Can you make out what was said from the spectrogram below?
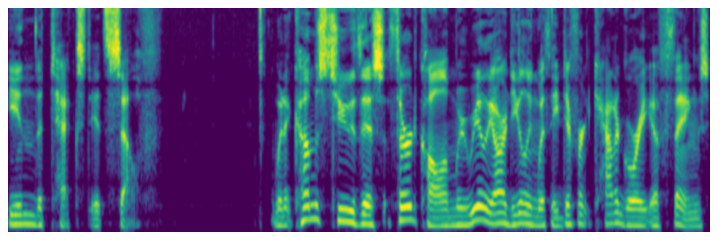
in the text itself. When it comes to this third column, we really are dealing with a different category of things.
